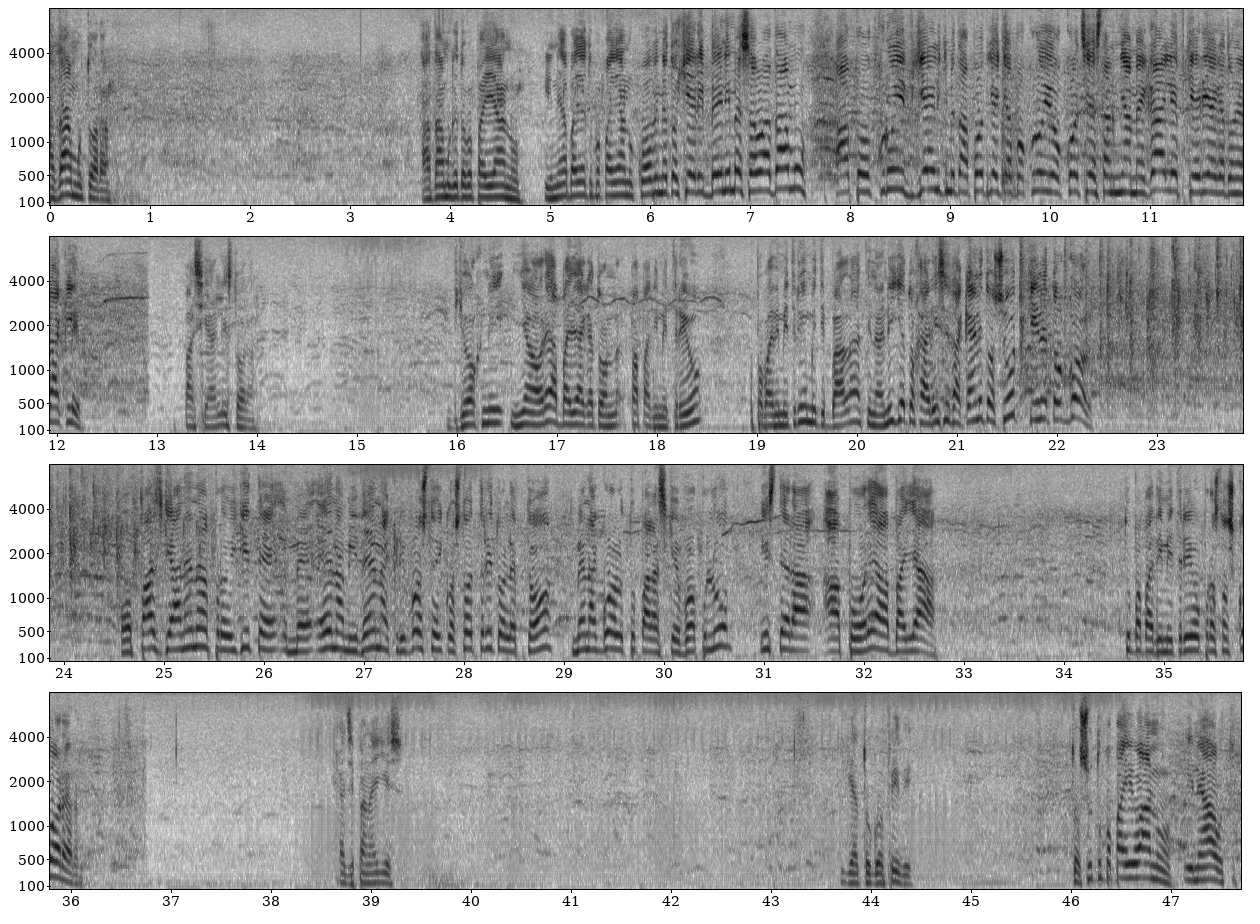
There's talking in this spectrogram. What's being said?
Αδάμου τώρα. Αδάμου για τον Παπαϊάνου. Η νέα παλιά του Παπαϊάνου κόβει με το χέρι, μπαίνει μέσα ο Αδάμου. Αποκρούει, βγαίνει και με τα πόδια και αποκρούει ο Κότσιας. Ήταν μια μεγάλη ευκαιρία για τον Ηρακλή. Πασιαλής τώρα. Διώχνει μια ωραία παλιά για τον Παπαδημητρίου. Ο Παπαδημητρίου με την μπάλα την ανοίγει για το Χαρίσι, θα κάνει το σουτ και είναι το γκολ. Ο Πας Γιάννενα προηγείται με 1-0 ακριβώς στο 23ο λεπτό με ένα γκολ του Παρασκευόπουλου ύστερα από ωραία μπαλιά του Παπαδημητρίου προς το σκόρερ. Χατζηπαναγής. Για τον Κοφίδη. Το σου του Παπαϊωάννου είναι out.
